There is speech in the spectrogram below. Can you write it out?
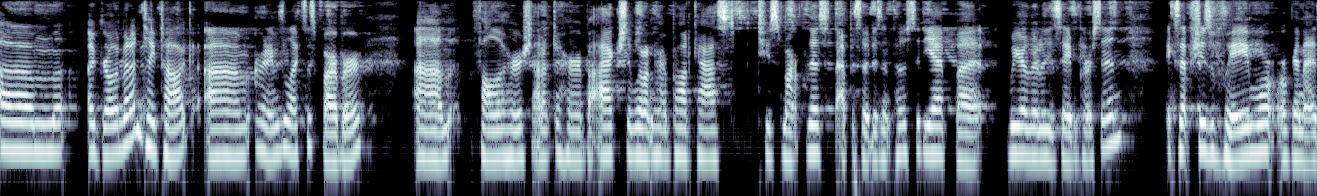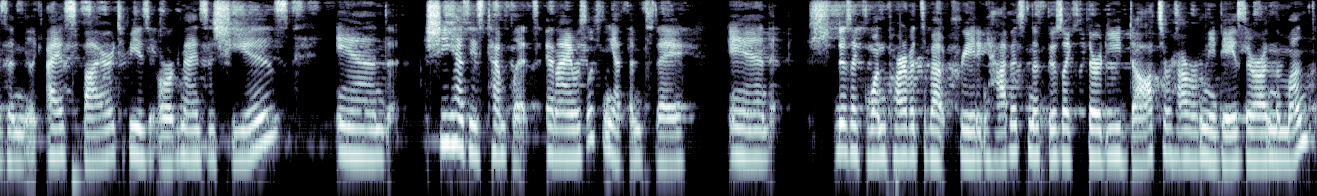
um a girl I met on TikTok. Um, her name is Alexis Barber. Um, follow her. Shout out to her. But I actually went on her podcast. Too smart for this. The episode isn't posted yet, but we are literally the same person except she's way more organized than me. Like I aspire to be as organized as she is and she has these templates and I was looking at them today and there's like one part of it's about creating habits and there's like 30 dots or however many days there are in the month.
